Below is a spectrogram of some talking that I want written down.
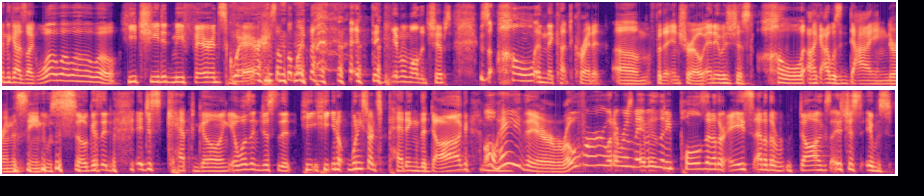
and the guy's like, "Whoa, whoa, whoa, whoa, whoa! He cheated me fair and square, or something like that." they give him all the chips. It was hull, and they cut credit um, for the intro, and it was just hull. Like I was dying during the scene. It was so good. It it just kept going. It wasn't just that he, he you know when he starts petting the dog. Oh hey there, Rover, whatever his name is, and he pulls another ace out of the dogs. It's just it was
